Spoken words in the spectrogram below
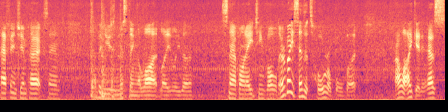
half inch impacts, and I've been using this thing a lot lately, the snap-on 18 volt. Everybody says it's horrible, but I like it. It has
